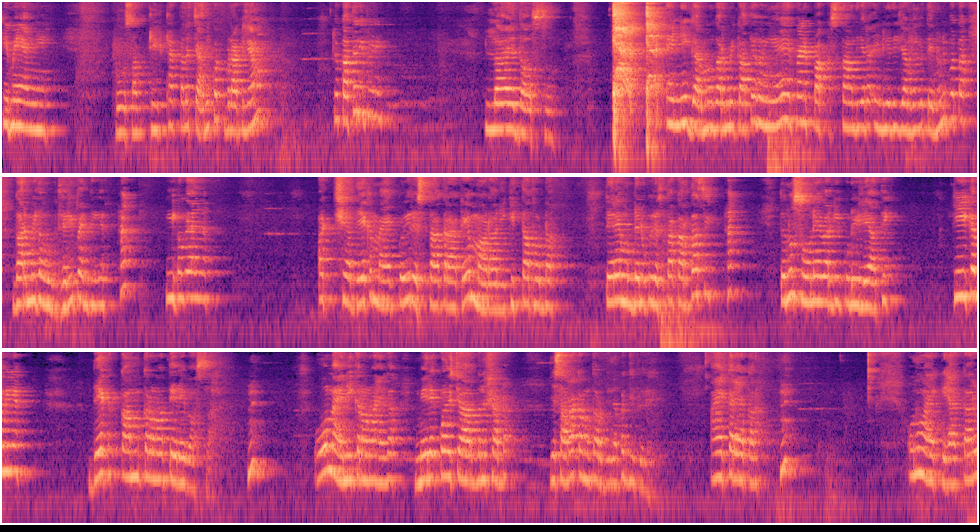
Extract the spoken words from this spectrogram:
ਕਿਵੇਂ ਆਈ ਹੋ ਸਭ ਠੀਕ ਠਾਕ? ਪਹਿਲਾਂ ਚਾਹ ਦੀ ਘੁੱਟ ਬਣਾ ਕੇ ਲਿਆਵਾਂ? ਕਿ ਕਾਤੇ ਨਹੀਂ ਪੀਣੀ? ਲਾਏ ਦੱਸ। ਇੰਨੀ ਗਰਮੋ ਗਰਮੀ ਕਾਤੇ ਹੋਈ ਹੈ ਭੈਣੇ ਪਾਕਿਸਤਾਨ ਦੀ ਯਾਰ ਇੰਡੀਆ ਦੀ ਜੰਗ ਵੀ ਤੈਨੂੰ ਨਹੀਂ ਪਤਾ? ਗਰਮੀ ਤਾਂ ਬਥੇਰੀ ਪੈਂਦੀ ਹੈ ਹੈ? ਕੀ ਹੋ ਗਿਆ ਇਹ ਅੱਛਾ, ਦੇਖ ਮੈਂ ਕੋਈ ਰਿਸ਼ਤਾ ਕਰਾ ਕੇ ਮਾੜਾ ਨਹੀਂ ਕੀਤਾ ਤੁਹਾਡਾ। ਤੇਰੇ ਮੁੰਡੇ ਨੂੰ ਕੋਈ ਰਿਸ਼ਤਾ ਕਰਦਾ ਸੀ? ਹੈ? ਤੈਨੂੰ ਸੋਨੇ ਵਰਗੀ ਕੁੜੀ ਲਿਆਤੀ। ਕੀ ਕਮੀ ਹੈ ਦੇਖ ਕੰਮ ਕਰਾਉਣਾ ਤੇਰੇ ਵੱਸ ਆ ਹੂੰ ਉਹ ਮੈਂ ਨਹੀਂ ਕਰਾਉਣਾ ਹੈਗਾ ਮੇਰੇ ਕੋਲੇ 4 ਦਿਨ ਛੱਡ ਜੇ ਸਾਰਾ ਕੰਮ ਕਰਦੀ ਨਾ ਭੱਜੀ ਫਿਰੇ ਐ ਕਰਿਆ ਕਰ ਹੂੰ ਉਹਨੂੰ ਐ ਕਿਹਾ ਕਰ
